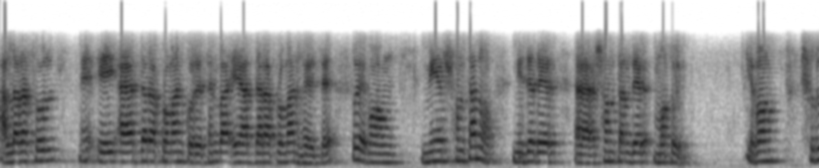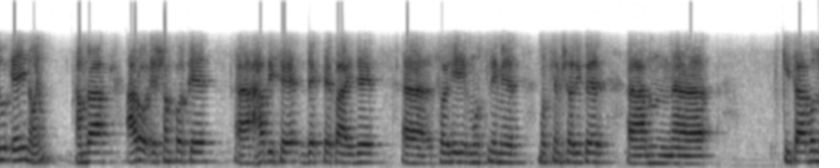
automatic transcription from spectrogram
আল্লাহ রাসূল এ- এই আয়াত দ্বারা প্রমাণ করেছেন বা এই আয়াত দ্বারা প্রমাণ হয়েছে। তো এবং মেয়ের সন্তানও নিজেদের সন্তানদের মতোই। এবং শুধু এই নয়, আমরা আরও এ সম্পর্কে হাদিসে দেখতে পাই যে সহি মুসলিমের, মুসলিম শরীফের কিতাবুল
